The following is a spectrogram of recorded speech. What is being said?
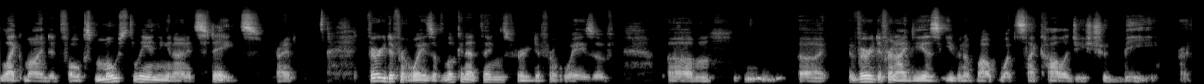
like-minded folks, mostly in the United States, right? Very different ways of looking at things, very different ways of, um, uh, very different ideas even about what psychology should be, right?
